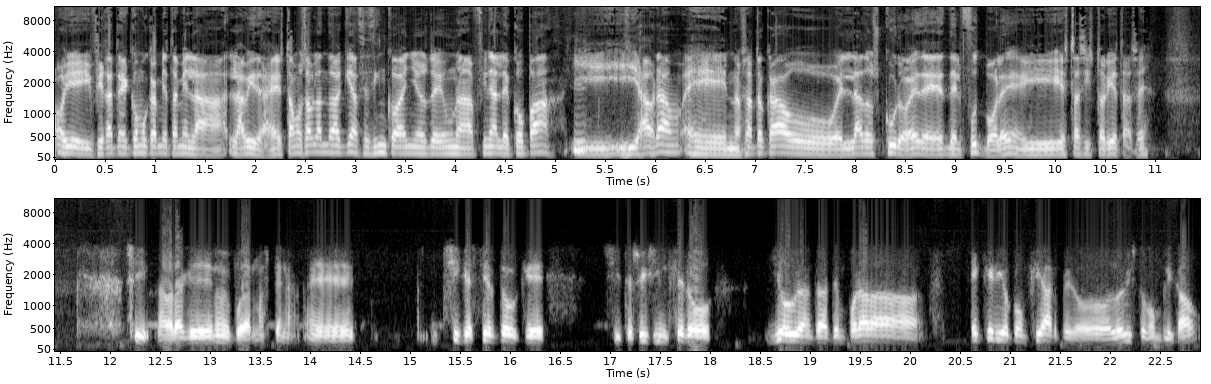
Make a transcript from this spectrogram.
Oye, y fíjate cómo cambia también la, la vida. ¿eh? Estamos hablando aquí hace cinco años de una final de Copa y, y ahora eh, nos ha tocado el lado oscuro ¿eh? de- del fútbol ¿eh? y estas historietas. ¿eh? Sí, la verdad que no me puede dar más pena. Eh, sí que es cierto que, si te soy sincero, yo durante la temporada he querido confiar, pero lo he visto complicado,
